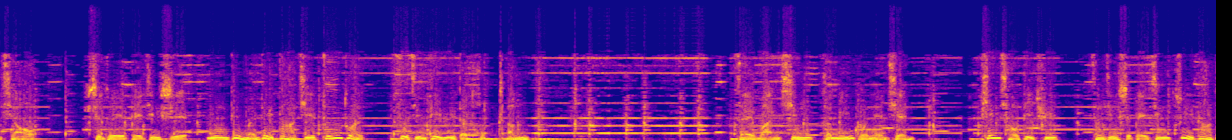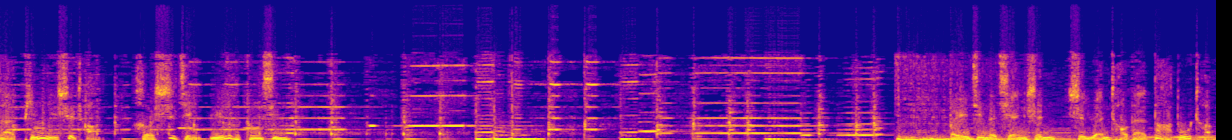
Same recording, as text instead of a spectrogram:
桥，是对北京市永定门内大街中段附近地域的统称。在晚清和民国年间，天桥地区曾经是北京最大的平民市场和市井娱乐中心。北京的前身是元朝的大都城。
